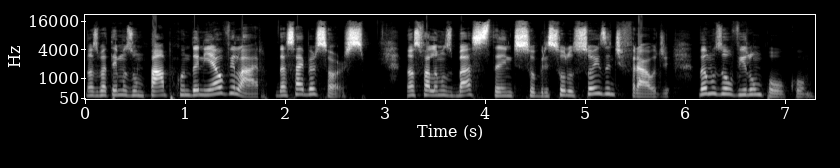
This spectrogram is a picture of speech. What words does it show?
nós batemos um papo com Daniel Vilar, da CyberSource. Nós falamos bastante sobre soluções antifraude. Vamos ouvi-lo um pouco.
